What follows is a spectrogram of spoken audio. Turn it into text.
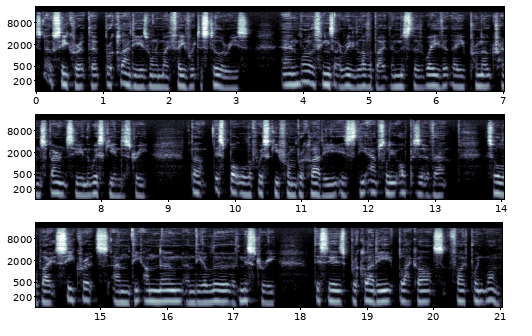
It's no secret that Bruichladdich is one of my favourite distilleries, and one of the things that I really love about them is the way that they promote transparency in the whisky industry. But this bottle of whisky from Bruichladdich is the absolute opposite of that. It's all about secrets and the unknown and the allure of mystery. This is Bruichladdich Black Arts 5.1.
